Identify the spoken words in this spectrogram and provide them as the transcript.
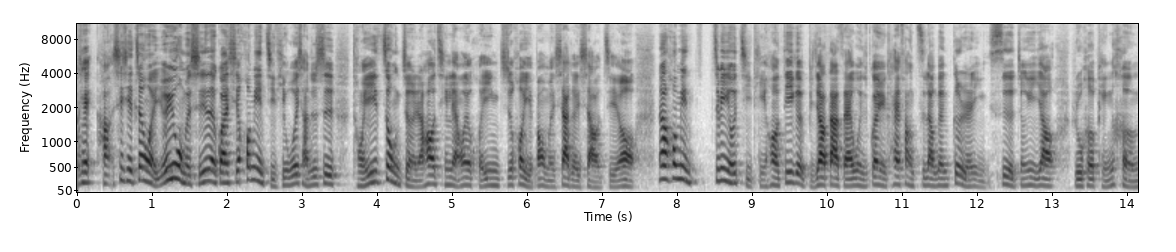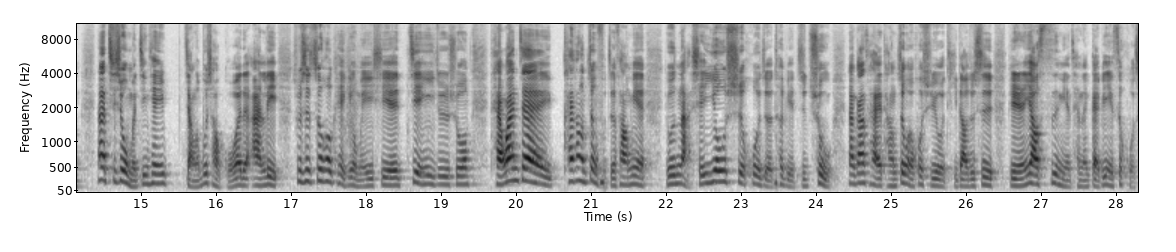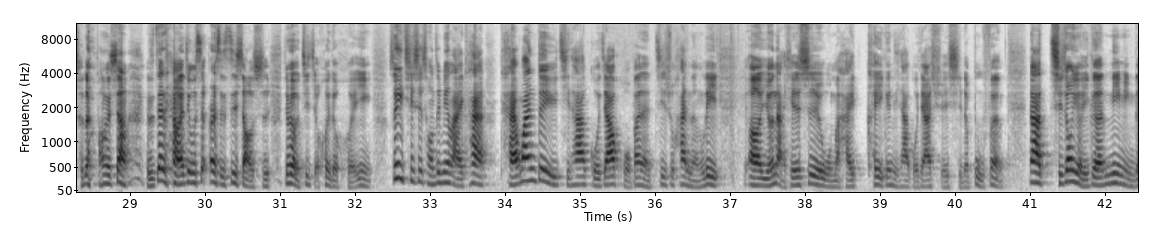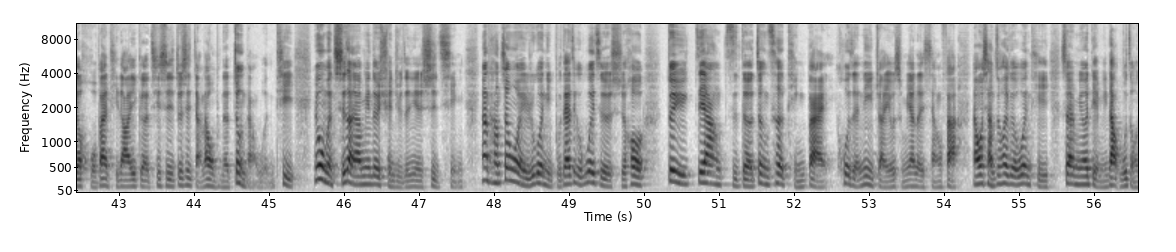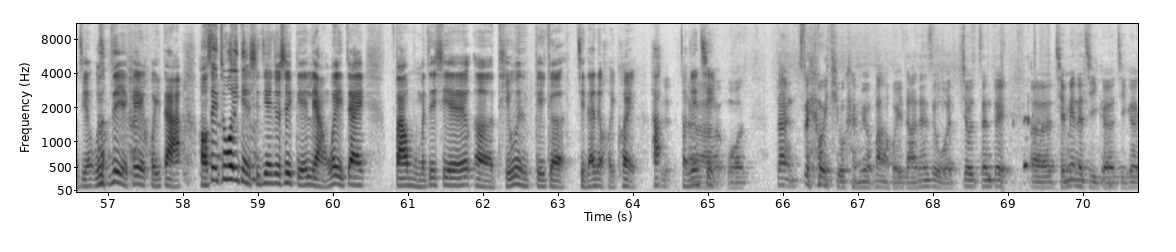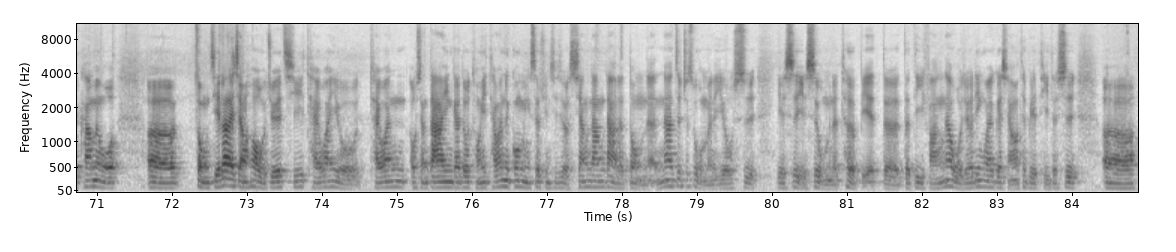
，OK，好，谢谢政委。由于我们时间的关系，后面几题我想就是统一重整，然后请两位回应之后，也帮我们下个小结哦。那后面。这边有几题哈，第一个比较大在问关于开放资料跟个人隐私的争议要如何平衡。那其实我们今天讲了不少国外的案例，是不是最后可以给我们一些建议？就是说台湾在开放政府这方面有哪些优势或者特别之处？那刚才唐政委或许有提到，就是别人要四年才能改变一次火车的方向，可是在台湾几乎是 二十四小时就会有记者会的回应。所以其实从这边来看，台湾对于其他国家伙伴的技术和能力，呃，有哪些是我们还可以跟其他国家学习的部分。那其中有一个匿名的伙伴提到一个，其实就是讲到我们的政党轮替，因为我们迟早要面对选举这件事情。那唐政委，如果你不在这个位置的时候，对于这样子的政策停摆或者逆转有什么样的想法？那我想最后一个问题，虽然没有点名到吴总监，吴总监也可以回答。好，所以最后一点时间就是给两位在把我们这些呃提问给一个简单的回馈。好，总监请。我。但最后一题我可能没有办法回答，但是我就针对呃前面的几个 几个 comment，我呃总结来讲的话，我觉得其实台湾有台湾，我想大家应该都同意，台湾的公民社群其实有相当大的动能，那这就是我们的优势，也是也是我们的特别的的地方。那我觉得另外一个想要特别提的是，呃，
